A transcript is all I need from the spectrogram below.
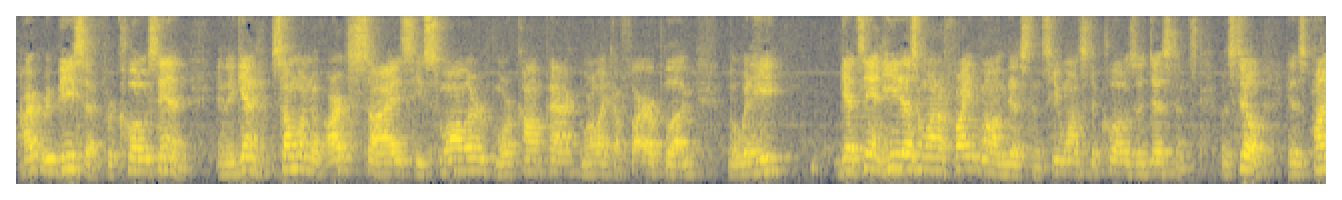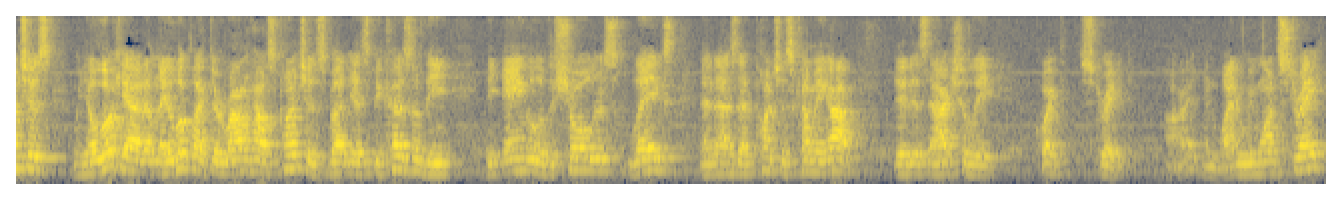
Art Rabesa for close in. And again, someone of Art's size, he's smaller, more compact, more like a fire plug, but when he gets in, he doesn't want to fight long distance. He wants to close the distance. But still, his punches, when you look at them, they look like they're roundhouse punches, but it's because of the the angle of the shoulders, legs, and as that punch is coming up, it is actually quite straight. All right, and why do we want straight?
